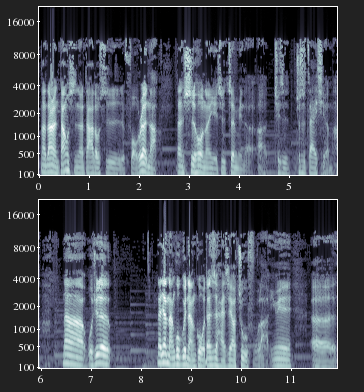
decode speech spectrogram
那当然，当时呢，大家都是否认啦。但事后呢，也是证明了啊，其实就是在一起了嘛。那我觉得大家难过归难过，但是还是要祝福啦，因为呃，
